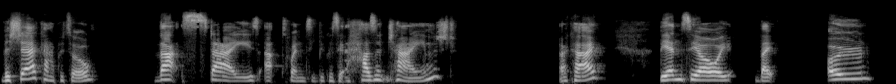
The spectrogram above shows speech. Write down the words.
the share capital that stays at 20 because it hasn't changed. Okay. The NCI, they own,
